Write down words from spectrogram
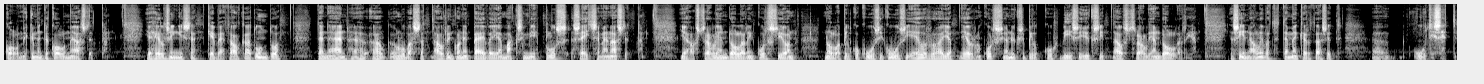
33 astetta. Ja Helsingissä kevät alkaa tuntua. Tänään on luvassa aurinkoinen päivä ja maksimi plus 7 astetta. Ja Australian dollarin kurssi on 0,66 euroa ja euron kurssi on 1,51 Australian dollaria. Ja siinä olivat tämänkertaiset äh, uutiset.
